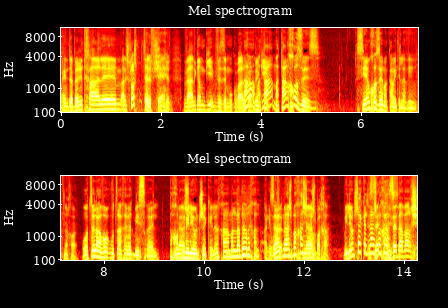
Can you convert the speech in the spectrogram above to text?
אני מדבר איתך על, אה, על 300 אלף כן. שקל, ועד גם, וזה מוגבל לא, גם בגיל. מתן- מתן חוזז, סיים חוזה עם מכבי תל אביב, נכון. רוצה לעבור קבוצה אחרת בישראל, פחות ש- ממיליון שקל, אין לך על מה לדבר בכלל. אני זה רוצה- הדמי השבחה שלו. דמי השבחה. מיליון שקל זה- השבחה. זה דבר ש...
